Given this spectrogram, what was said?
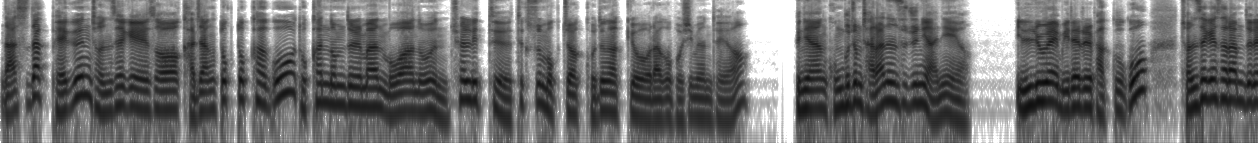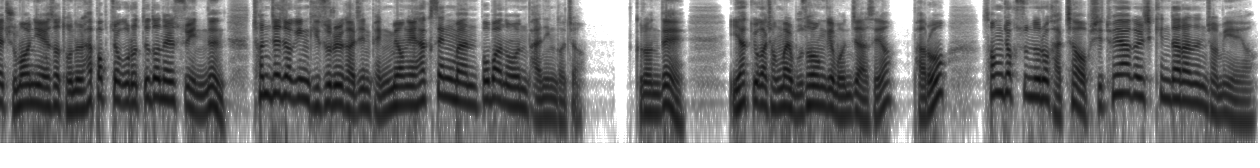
나스닥 100은 전 세계에서 가장 똑똑하고 독한 놈들만 모아놓은 첼리트 특수 목적 고등학교라고 보시면 돼요. 그냥 공부 좀 잘하는 수준이 아니에요. 인류의 미래를 바꾸고 전 세계 사람들의 주머니에서 돈을 합법적으로 뜯어낼 수 있는 천재적인 기술을 가진 100명의 학생만 뽑아놓은 반인 거죠. 그런데 이 학교가 정말 무서운 게 뭔지 아세요? 바로 성적 순으로 가차 없이 퇴학을 시킨다라는 점이에요.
